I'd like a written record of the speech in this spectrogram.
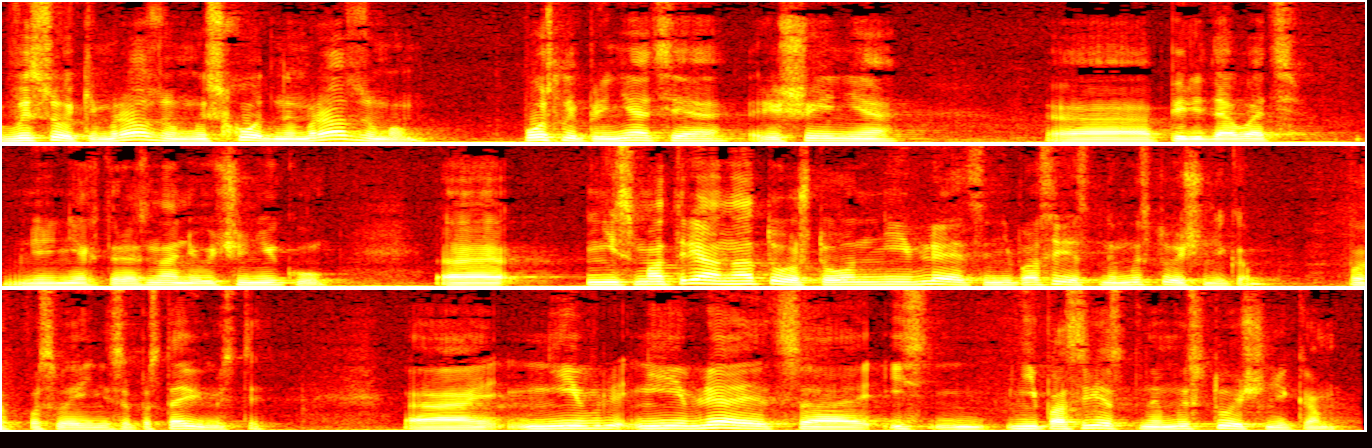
высоким разумом, исходным разумом, после принятия решения э, передавать некоторое знание ученику, э, несмотря на то, что он не является непосредственным источником по, по своей несопоставимости, э, не, не является непосредственным источником –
